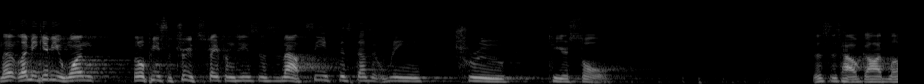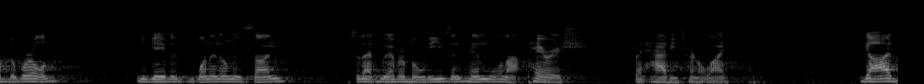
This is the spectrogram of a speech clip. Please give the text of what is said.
Let, let me give you one little piece of truth straight from Jesus' mouth. See if this doesn't ring true to your soul. This is how God loved the world. He gave his one and only Son so that whoever believes in him will not perish, but have eternal life. God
